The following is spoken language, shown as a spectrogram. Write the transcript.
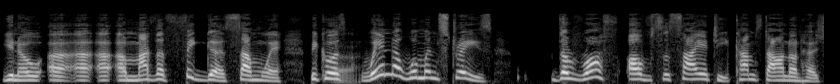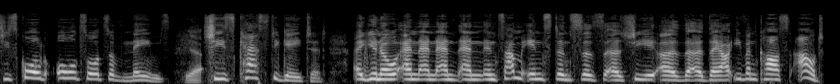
you know, a, a, a mother figure somewhere. Because uh. when a woman strays, the wrath of society comes down on her. She's called all sorts of names. Yeah. She's castigated, uh, you know, and, and, and, and in some instances, uh, she, uh, the, they are even cast out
